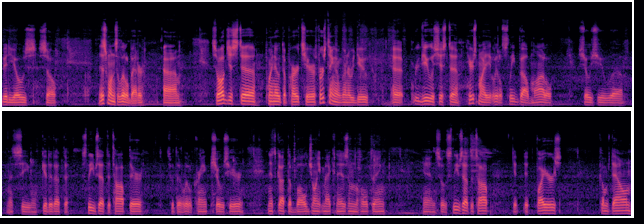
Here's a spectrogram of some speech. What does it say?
videos so this one's a little better. Um, so I'll just uh, point out the parts here. First thing I'm going to do, uh, review is just, uh, here's my little sleeve valve model. Shows you, uh, let's see, we'll get it at the, sleeves at the top there. That's what the little crank shows here. And it's got the ball joint mechanism, the whole thing. And so the sleeves at the top, it, it fires, comes down,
